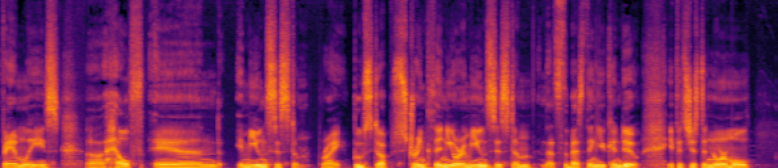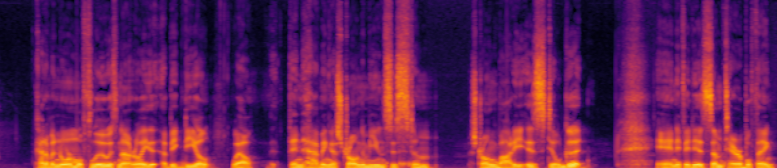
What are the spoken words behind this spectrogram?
family's uh, health and immune system, right? Boost up, strengthen your immune system. That's the best thing you can do. If it's just a normal, kind of a normal flu, it's not really a big deal. Well, then having a strong immune system, strong body is still good. And if it is some terrible thing,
